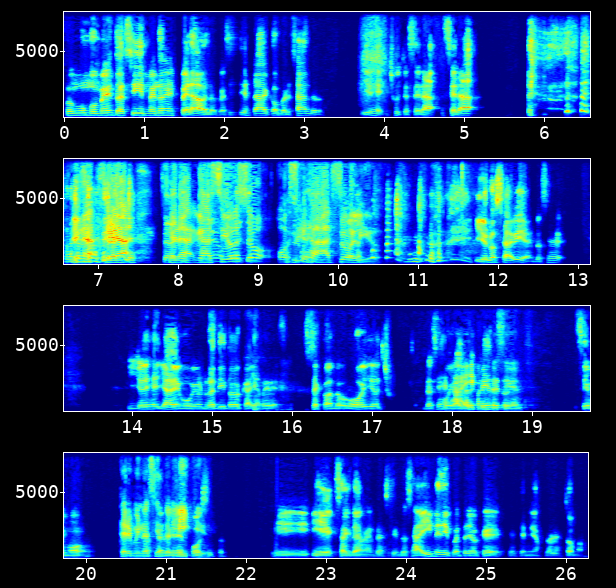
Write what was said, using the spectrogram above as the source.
Fue en un momento así menos esperado, lo que así yo estaba conversando y dije, chucha, ¿será, será, ¿Será, será, será será gaseoso o será sólido? Y yo no sabía, entonces, y yo dije, ya vengo, voy un ratito que ya regreso. Entonces cuando voy, yo, entonces Voy a ahí. Simón, Terminó siendo líquido. depósito. Y, y exactamente así. Entonces ahí me di cuenta yo que, que tenía flor de estómago.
